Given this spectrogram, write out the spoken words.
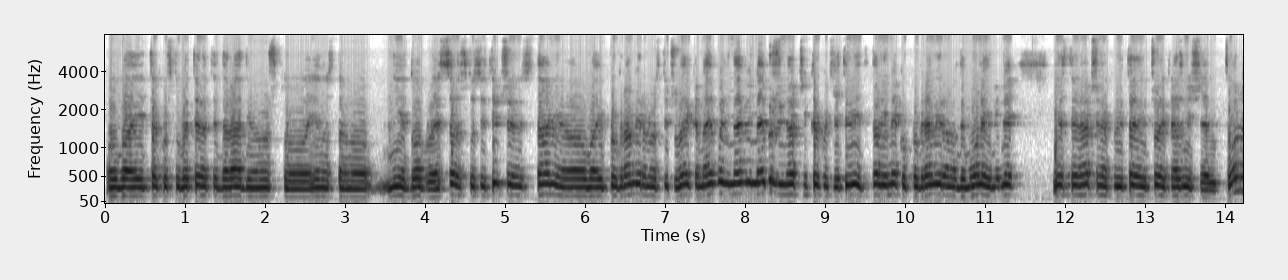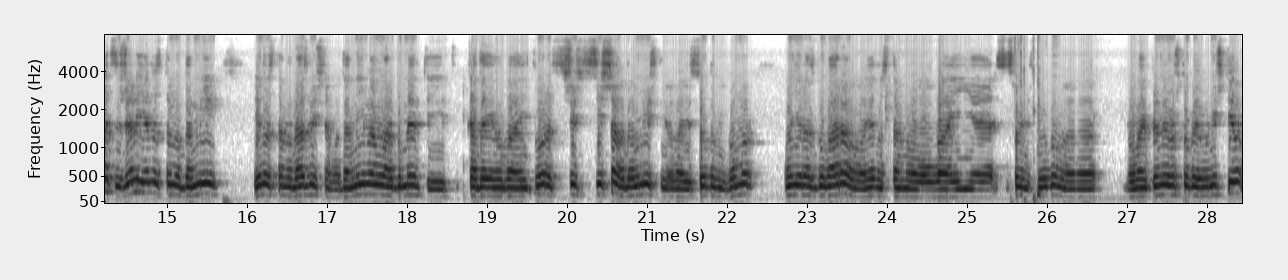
ovaj, tako što ga terate da radi ono što jednostavno nije dobro. E sad, što se tiče stanja ovaj, programiranosti čoveka, najbolji, naj, najbrži način kako ćete vidjeti da li je neko programirano demona ili ne, jeste način na koji taj čovjek razmišlja. Tvorac želi jednostavno da mi jednostavno razmišljamo, da mi imamo argumenti. Kada je ovaj tvorac sišao da uništi ovaj Sodom i Gomor, on je razgovarao jednostavno ovaj e, sa svojim slugom e, ovaj pre nego što ga je uništio.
